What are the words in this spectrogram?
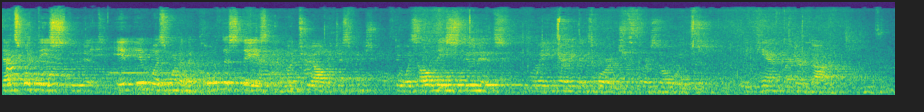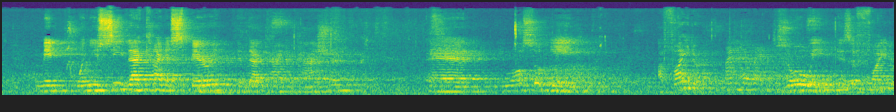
that's what these students, it, it was one of the coldest days in Montreal. We just finished. There was all these students waiting carrying the torch for Zoe. Can't let her. I mean, when you see that kind of spirit and that kind of passion, and you also need a fighter. Zoe is a fighter.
